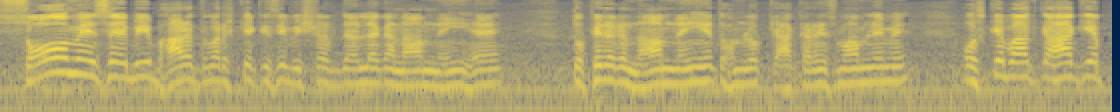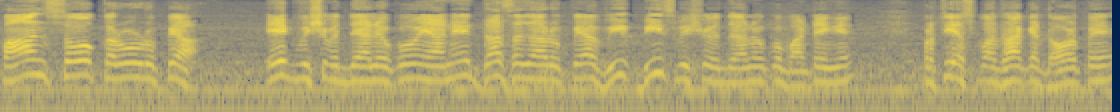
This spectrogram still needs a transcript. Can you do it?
सौ में से भी भारतवर्ष के किसी विश्वविद्यालय का नाम नहीं है। तो फिर अगर नाम नहीं है तो हम लोग क्या करें इस मामले में? उसके बाद कहा कि 500 करोड़ रुपया एक विश्वविद्यालय को, यानी दस हज़ार रूपया बीस विश्वविद्यालयों को बांटेंगे प्रतिस्पर्धा के दौड़ पे।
